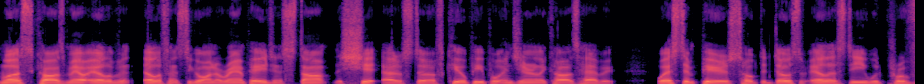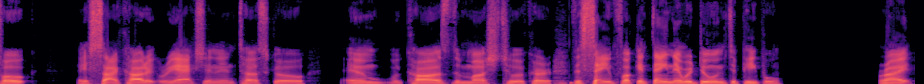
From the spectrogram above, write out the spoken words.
Musth cause male elephant, elephants to go on a rampage and stomp the shit out of stuff, kill people, and generally cause havoc. Weston Pierce hoped a dose of LSD would provoke a psychotic reaction in Tusco and would cause the mush to occur. The same fucking thing they were doing to people, right?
